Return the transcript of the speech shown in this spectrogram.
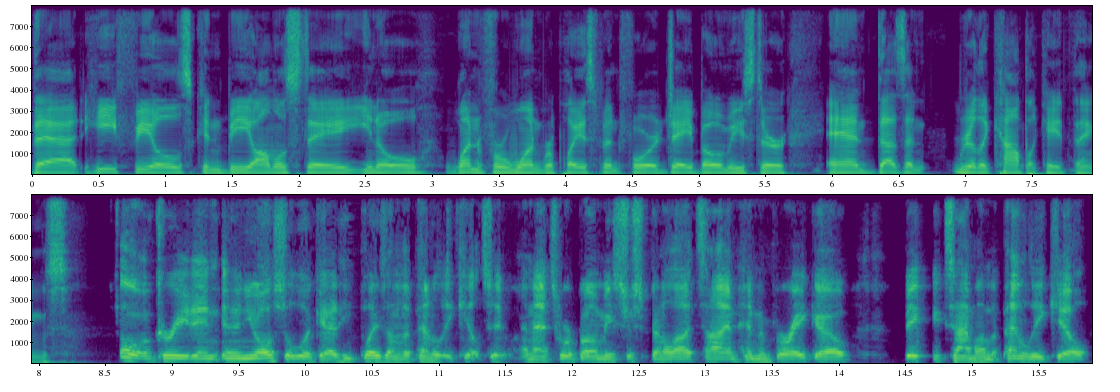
that he feels can be almost a you know one for one replacement for Jay Bouwmeester and doesn't really complicate things. Oh, agreed. And and you also look at he plays on the penalty kill too, and that's where Bouwmeester spent a lot of time. Him and Parayko, big time on the penalty kill.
